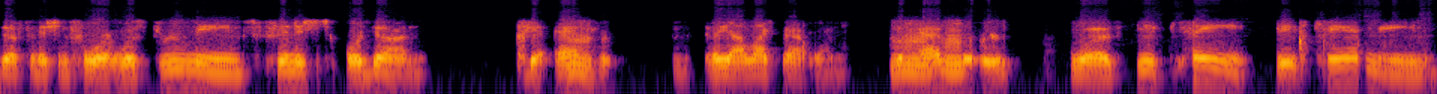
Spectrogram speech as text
definition for it was through means finished or done. The mm. adverb, mm. yeah, I like that one. The mm-hmm. adverb was it came it can mean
